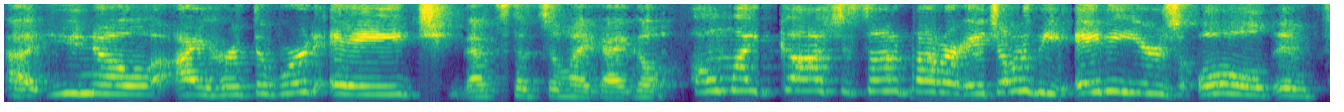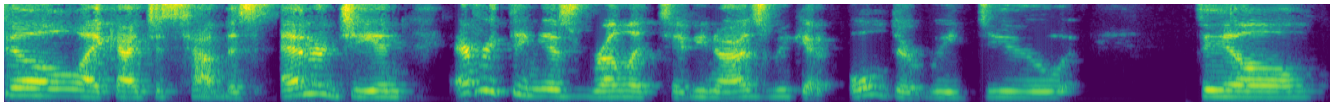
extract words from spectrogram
uh, you know, I heard the word age. That's such a like, I go, oh my gosh, it's not about our age. I want to be 80 years old and feel like I just have this energy, and everything is relative. You know, as we get older, we do feel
